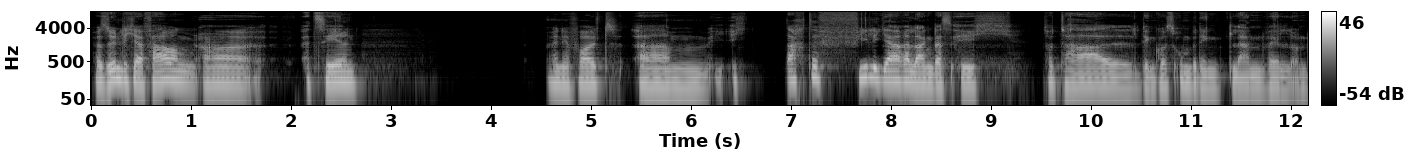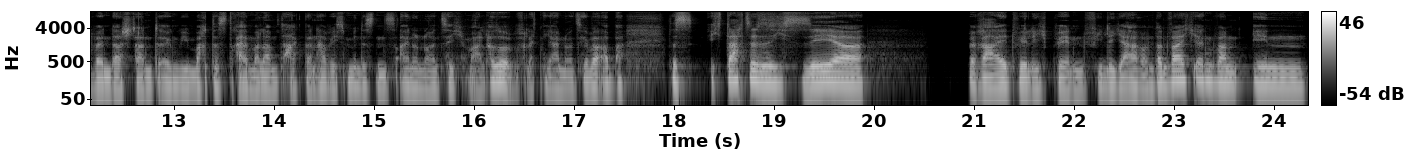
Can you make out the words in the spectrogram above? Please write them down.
persönliche Erfahrung äh, erzählen, wenn ihr wollt. Ähm, ich dachte viele Jahre lang, dass ich total den Kurs unbedingt lernen will und wenn da stand irgendwie, macht das dreimal am Tag, dann habe ich es mindestens 91 Mal. Also vielleicht nicht 91, aber, aber das, ich dachte, dass ich sehr bereitwillig bin, viele Jahre. Und dann war ich irgendwann in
